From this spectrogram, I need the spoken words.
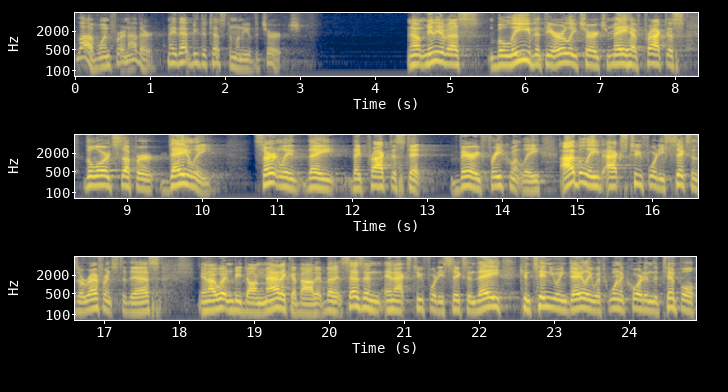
Love one for another. May that be the testimony of the church. Now, many of us believe that the early church may have practiced the Lord's Supper daily. Certainly, they, they practiced it very frequently. I believe Acts 2.46 is a reference to this and I wouldn't be dogmatic about it, but it says in, in Acts 2.46, and they continuing daily with one accord in the temple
